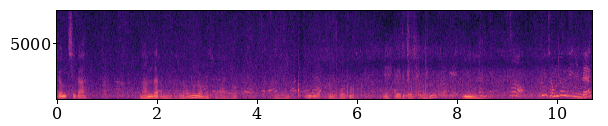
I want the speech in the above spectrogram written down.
경치가 남다릅니다. 너무너무 좋아요. 네, 행복한 곳. 네, 여기도 지금, 음, 어, 그럼 정동진인데?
